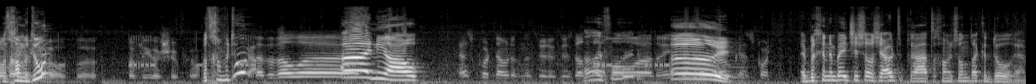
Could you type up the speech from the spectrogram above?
Wat gaan we doen? Ja. Wat gaan we doen? We hebben wel eh Hey Niao. escort nodig natuurlijk, dus dat Oh, allemaal even eh, erin. Hey. Ik begin een beetje zoals jou te praten, gewoon zonder dat ik het door heb.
